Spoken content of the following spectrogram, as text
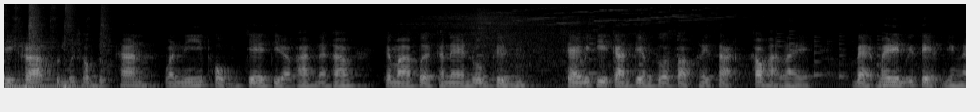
ัสดีครับ คุณผู้ชมทุกท่าน วันนี้ผมเจจิรพัฒน์นะครับ จะมาเปิดคะแนนรวมถึงแชร์วิธีการเตรียมตัวสอบคณิตศาสตร์เข้าหาลัย แบบไม่เรียนพิเศษยังไง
